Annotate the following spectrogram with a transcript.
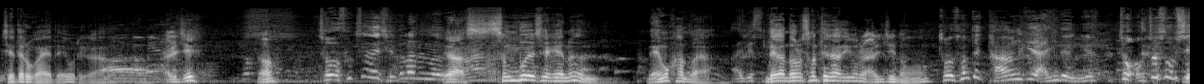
제대로 가야 돼, 우리가. 알지? 어? 저 솔직하게 제대로 하면은. 야, 아, 승부의 세계는 냉혹한 거야. 알겠습니다. 내가 너를 선택한 이유를 알지, 너? 저 선택 당한 게 아닌데, 이게. 저 어쩔 수 없이.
